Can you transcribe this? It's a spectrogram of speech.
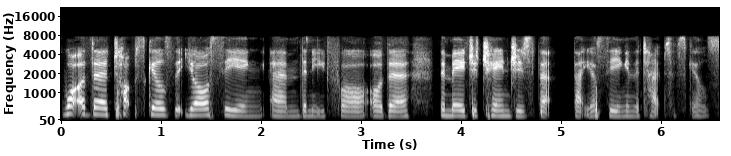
what are the top skills that you're seeing um, the need for, or the the major changes that that you're seeing in the types of skills?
